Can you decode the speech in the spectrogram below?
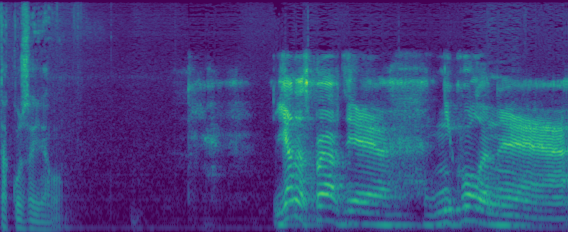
таку заяву? Я насправді ніколи не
